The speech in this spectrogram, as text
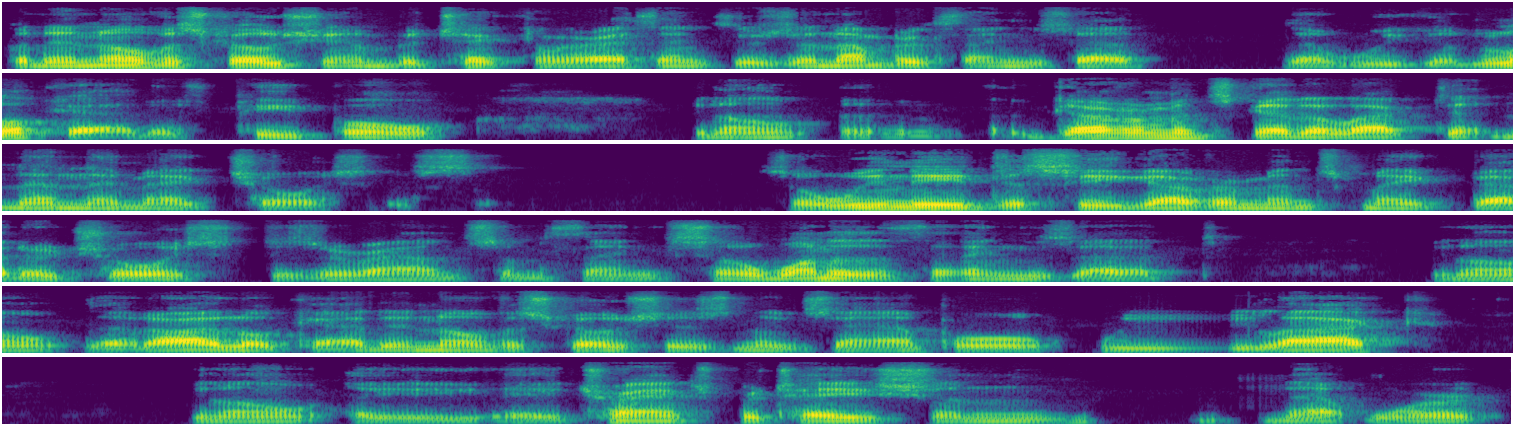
But in Nova Scotia in particular, I think there's a number of things that that we could look at if people, you know, uh, governments get elected and then they make choices. So we need to see governments make better choices around some things. So one of the things that, you know, that I look at in Nova Scotia as an example, we lack, you know, a, a transportation network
